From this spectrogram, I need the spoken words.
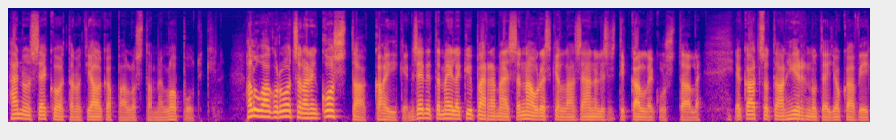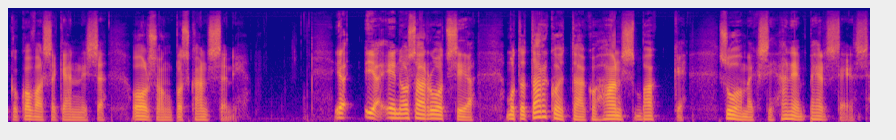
hän on sekoittanut jalkapallostamme loputkin. Haluaako ruotsalainen kostaa kaiken? Sen, että meillä Kypärämäessä naureskellaan säännöllisesti Kalle Kustaalle ja katsotaan hirnute joka viikko kovassa kännissä Olsong på Skansenia. Ja, ja en osaa ruotsia, mutta tarkoittaako Hans Bakke suomeksi hänen perseensä?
